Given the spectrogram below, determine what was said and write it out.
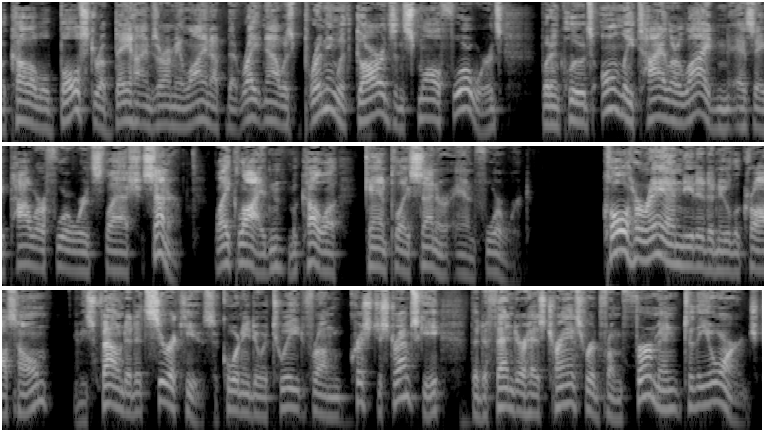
McCullough will bolster a Boeheim's Army lineup that right now is brimming with guards and small forwards, but includes only Tyler Lydon as a power forward slash center. Like Lydon, McCullough can play center and forward. Cole Horan needed a new lacrosse home, and he's found it at Syracuse. According to a tweet from Chris Jastrzembski, the defender has transferred from Furman to the Orange.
